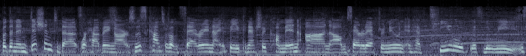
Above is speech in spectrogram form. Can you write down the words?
but then in addition to that, we're having our so this concert on Saturday night, but you can actually come in on um, Saturday afternoon and have tea with, with Louise.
